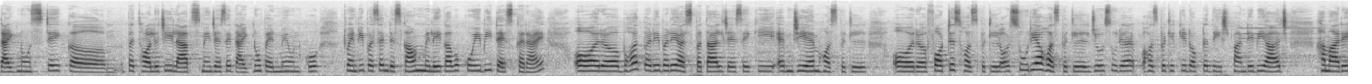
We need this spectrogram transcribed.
डायग्नोस्टिक पैथोलॉजी लैब्स में जैसे डायग्नोपेन में उनको 20 परसेंट डिस्काउंट मिलेगा वो कोई भी टेस्ट कराए। और अ, बहुत बड़े बड़े अस्पताल जैसे कि एमजीएम हॉस्पिटल और फोर्टिस हॉस्पिटल और सूर्या हॉस्पिटल जो सूर्या हॉस्पिटल के डॉक्टर देश पांडे भी आज हमारे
